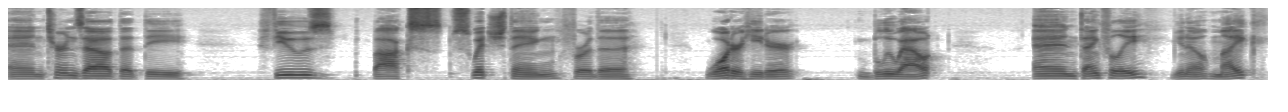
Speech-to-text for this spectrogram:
And turns out that the fuse box switch thing for the water heater blew out. And thankfully, you know, Mike,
